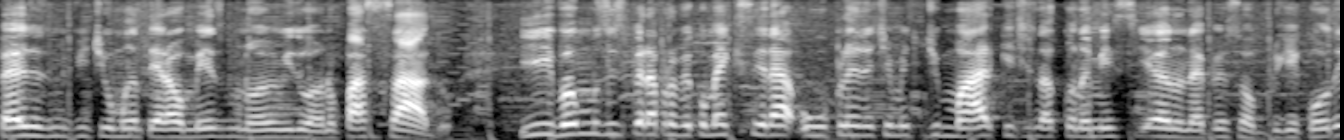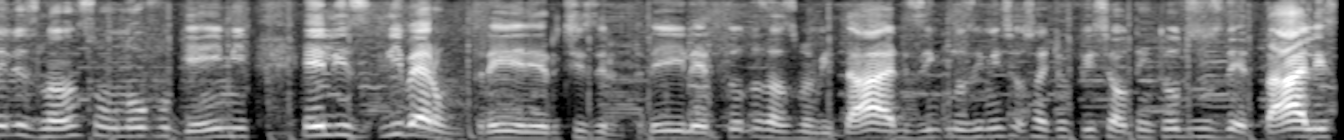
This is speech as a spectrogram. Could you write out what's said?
PES 2021 manterá o mesmo nome do ano passado. E vamos esperar para ver como é que será o planejamento de marketing da Konami esse ano, né pessoal? Porque quando eles lançam um novo game, eles liberam trailer, teaser trailer, todas as novidades, inclusive em seu site oficial tem todos os detalhes,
